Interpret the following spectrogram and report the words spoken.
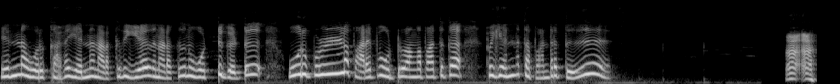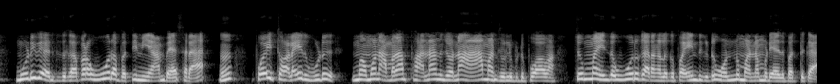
என்ன ஒரு கதை என்ன நடக்குது ஏது நடக்குதுன்னு ஒட்டு கெட்டு ஊரு ஃபுல்லா பரப்பி விட்டுருவாங்க பாத்துக்க. இப்ப என்னத்த பண்றது? முடிவு எடுத்ததுக்கு அப்புறம் ஊரை பத்தி நீ ஏன் பேசுற? போய் தொலைது விடு. இம்மாமா நம்ம தான் பண்ணான்னு சொன்னா ஆமான்னு சொல்லிவிட்டு போவான். சும்மா இந்த ஊருக்காரங்களுக்கு பயந்துக்கிட்டு ஒன்றும் பண்ண முடியாது பத்துக்க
